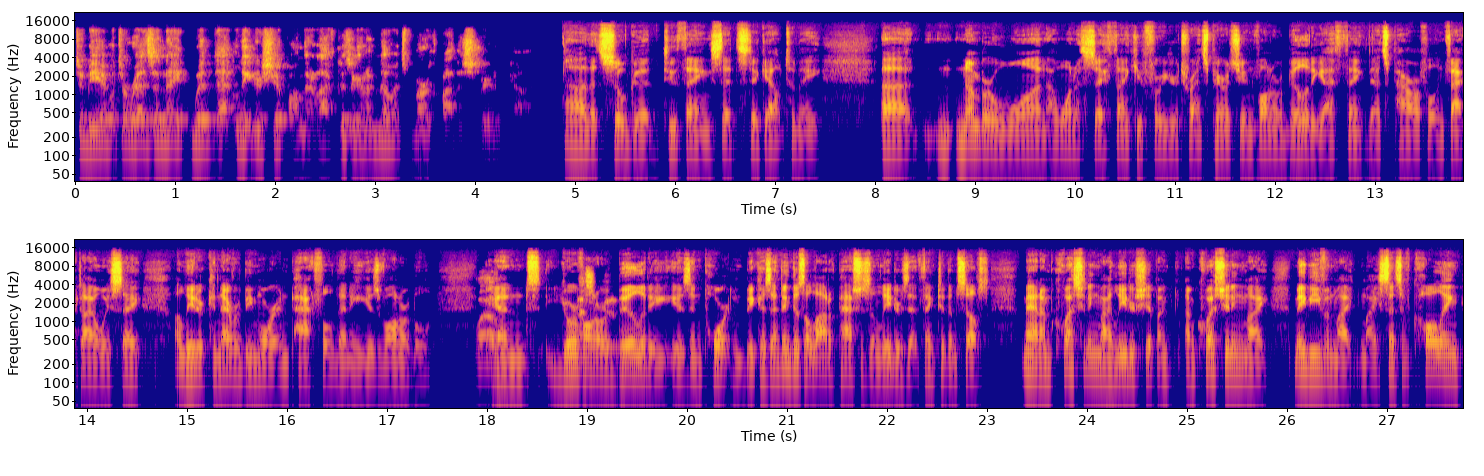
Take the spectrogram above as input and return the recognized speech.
to be able to resonate with that leadership on their life because they're going to know it's birthed by the Spirit of God. Uh, that's so good. Two things that stick out to me. Uh, number one, I want to say thank you for your transparency and vulnerability. I think that's powerful. In fact, I always say a leader can never be more impactful than he is vulnerable. Wow. And your That's vulnerability good. is important because I think there's a lot of pastors and leaders that think to themselves, man, I'm questioning my leadership. I'm, I'm questioning my, maybe even my, my sense of calling.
